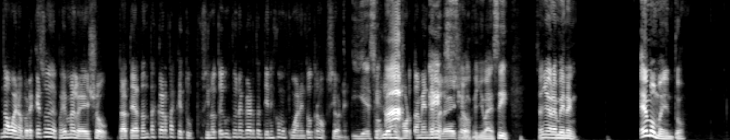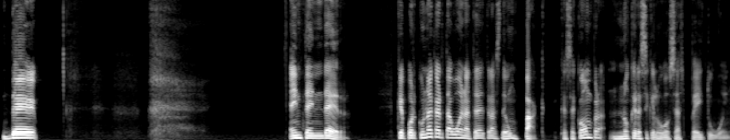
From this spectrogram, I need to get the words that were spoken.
No, bueno, pero es que eso después de MLB Show. O sea, te da tantas cartas que tú, si no te gusta una carta, tienes como 40 otras opciones. Y eso es lo ah, mejor también de MLB eso es Show. lo que yo iba a decir. Señores, miren, es momento de entender que porque una carta buena esté detrás de un pack que se compra, no quiere decir que el juego sea pay to win.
